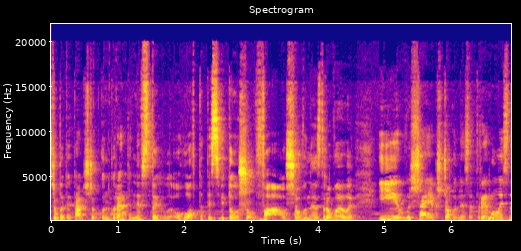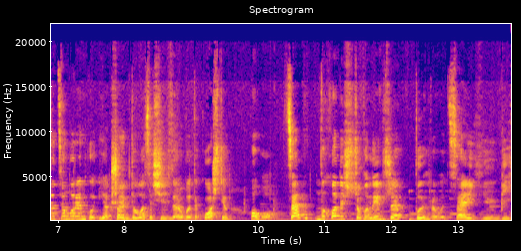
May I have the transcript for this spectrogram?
зробити так, щоб конкуренти не встигли оговтатись від того, що вау, що вони зробили. І лише якщо вони затримались на цьому ринку, і якщо їм вдалося й заробити коштів, ого, це виходить, що вони вже виграли цей бій.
